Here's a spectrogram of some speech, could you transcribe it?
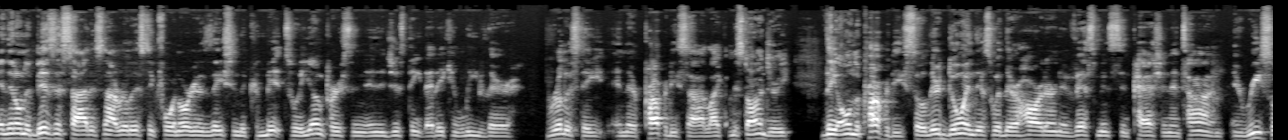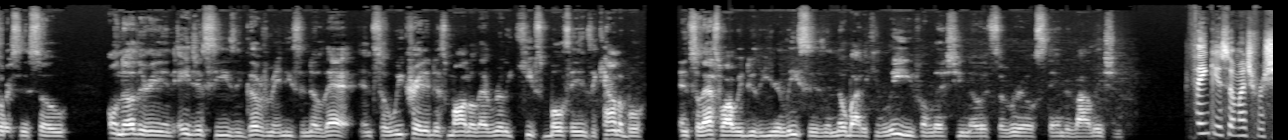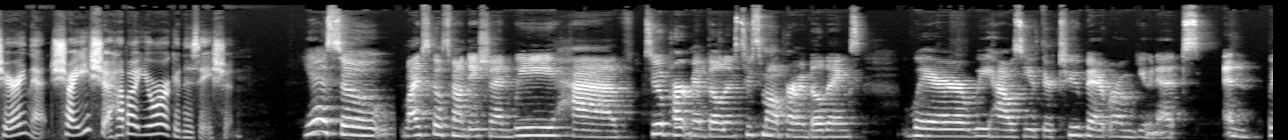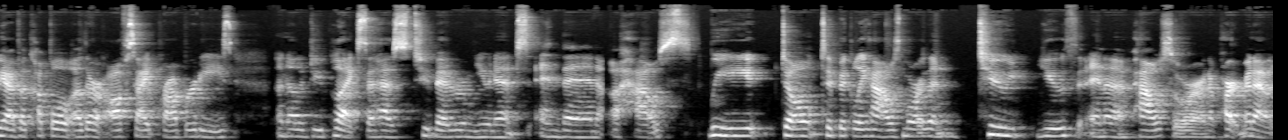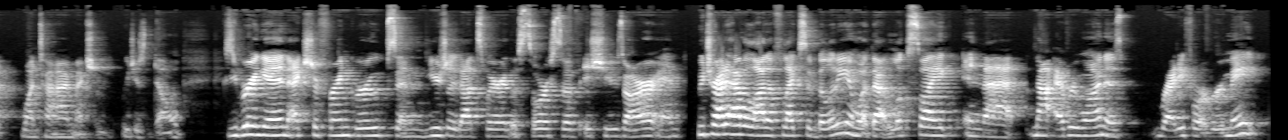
And then on the business side, it's not realistic for an organization to commit to a young person and just think that they can leave their real estate and their property side. Like Mr. Aundre', they own the property. So they're doing this with their hard earned investments and passion and time and resources. So on the other end, agencies and government needs to know that. And so we created this model that really keeps both ends accountable and so that's why we do the year leases and nobody can leave unless you know it's a real standard violation. Thank you so much for sharing that. Shiesha, how about your organization? Yeah, so Life Skills Foundation, we have two apartment buildings, two small apartment buildings where we house youth. They're two bedroom units. And we have a couple other offsite properties, another duplex that has two bedroom units, and then a house. We don't typically house more than two youth in a house or an apartment at one time. Actually, we just don't. Because you bring in extra friend groups, and usually that's where the source of issues are. And we try to have a lot of flexibility in what that looks like, in that not everyone is ready for a roommate,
